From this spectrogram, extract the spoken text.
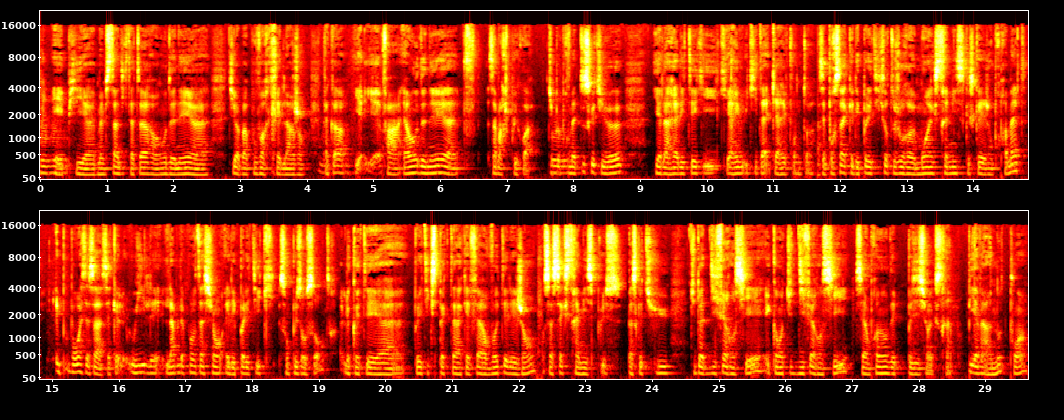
Mm-hmm. et puis euh, même si t'es un dictateur à un moment donné euh, tu vas pas pouvoir créer de l'argent. D'accord? Enfin à un moment donné ça marche plus quoi. Tu peux mm-hmm. promettre tout ce que tu veux. Il y a la réalité qui, qui arrive qui, qui arrive contre toi. C'est pour ça que les politiques sont toujours moins extrémistes que ce que les gens promettent et pour moi, c'est ça, c'est que oui, l'implémentation et les politiques sont plus au centre. Le côté euh, politique spectacle et faire voter les gens, ça s'extrémise plus. Parce que tu, tu dois te différencier, et quand tu te différencies, c'est en prenant des positions extrêmes. Puis il y avait un autre point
